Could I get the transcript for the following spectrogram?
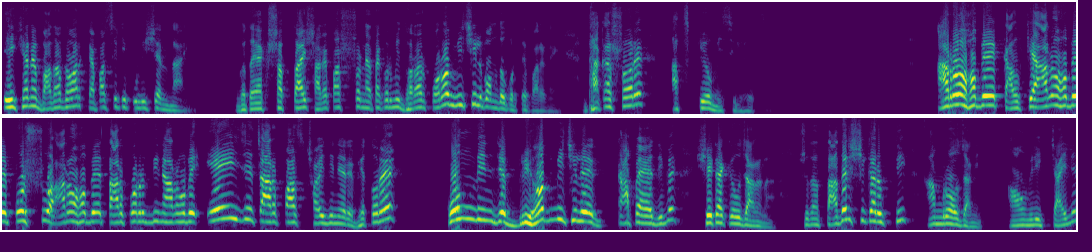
এইখানে বাধা দেওয়ার ক্যাপাসিটি পুলিশের নাই। গত এক সপ্তাহে সাড়ে পাঁচশো নেতাকর্মী ধরার পরও মিছিল বন্ধ করতে পারে নাই। ঢাকা শহরে আজকেও মিছিল হয়েছে। আরও হবে, কালকে আরও হবে, পরশু আরও হবে, তারপরের দিন আরও হবে, এই যে চার, পাঁচ, ছয় দিনের ভেতরে কোন দিন যে বৃহৎ মিছিলে কাঁপায় দিবে, সেটা কেউ জানে না। সুতরাং তাদের স্বীকারোক্তি আমরাও জানি। আওয়ামী লীগ চাইলে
